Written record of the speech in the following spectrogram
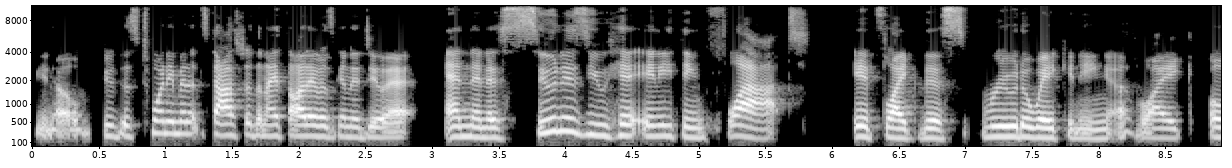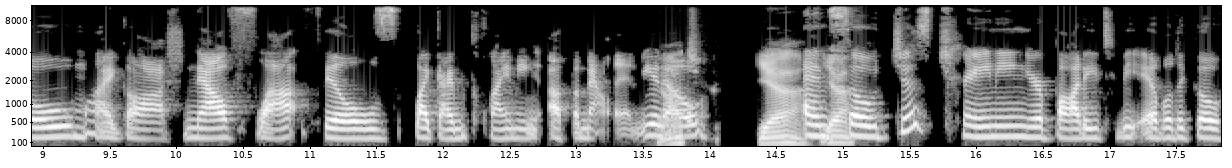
you know do this 20 minutes faster than i thought i was gonna do it. And then as soon as you hit anything flat it's like this rude awakening of like oh my gosh now flat feels like i'm climbing up a mountain you know. Yeah and yeah so just training your body to be able to go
